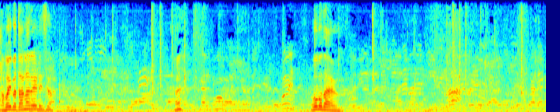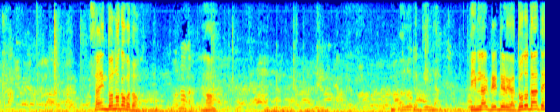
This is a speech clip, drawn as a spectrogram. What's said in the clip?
हाँ भाई बताना रेट इसका। है? वो बताया साइन दोनों का बताओ। दोनों का? हाँ। दोनों के तीन लाख। तीन लाख डेढ़ डेढ़ का। दो दो दांत है।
